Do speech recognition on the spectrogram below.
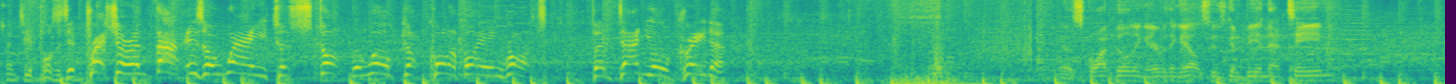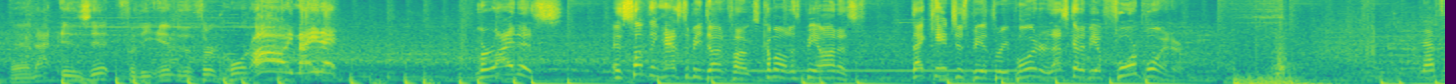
Plenty of positive pressure, and that is a way to stop the World Cup qualifying rot for Daniel Grieder. You know, squad building and everything else, who's going to be in that team. And that is it for the end of the third quarter. Oh, he made it! Moritas. And something has to be done, folks. Come on, let's be honest. That can't just be a three-pointer. That's got to be a four-pointer. That's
